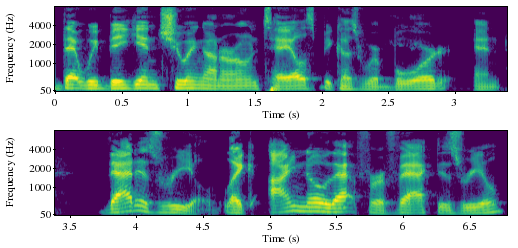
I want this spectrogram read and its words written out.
that we begin chewing on our own tails because we're bored and that is real. Like i know that for a fact is real.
